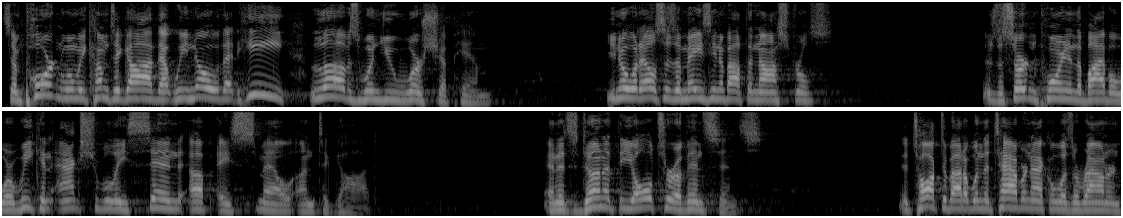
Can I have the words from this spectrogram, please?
It's important when we come to God that we know that He loves when you worship Him. You know what else is amazing about the nostrils? There's a certain point in the Bible where we can actually send up a smell unto God. And it's done at the altar of incense. It talked about it when the tabernacle was around, and,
